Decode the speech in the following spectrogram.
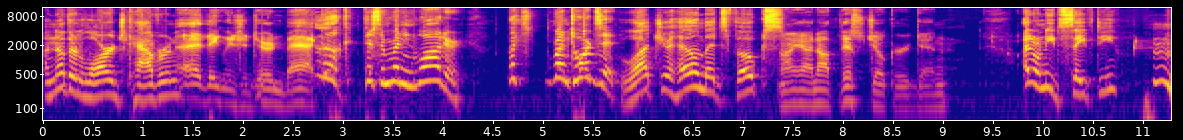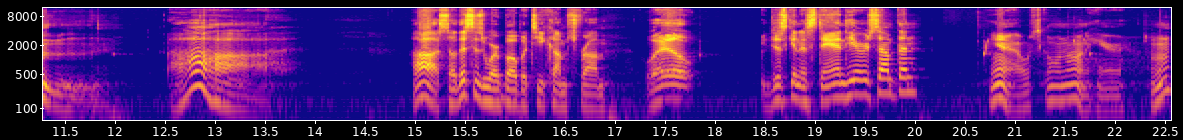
another large cavern? I think we should turn back. Look, there's some running water. Let's run towards it. Watch your helmets, folks. Oh yeah, not this Joker again. I don't need safety. Hmm. Ah. Ah, so this is where boba tea comes from. Well, we just gonna stand here or something? Yeah, what's going on here? Hmm?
